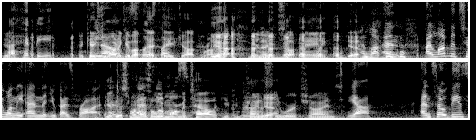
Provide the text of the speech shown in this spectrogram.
Yeah. a hippie. In case you, know, want to give up that looks day job, Ron. Yeah. You know, you can stop painting. Yeah. I love and I love the two on the end that you guys brought. Yeah, as- this one has a little more metallic. You can mm-hmm. kind of Yeah. see where it shines. Yeah, and so these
